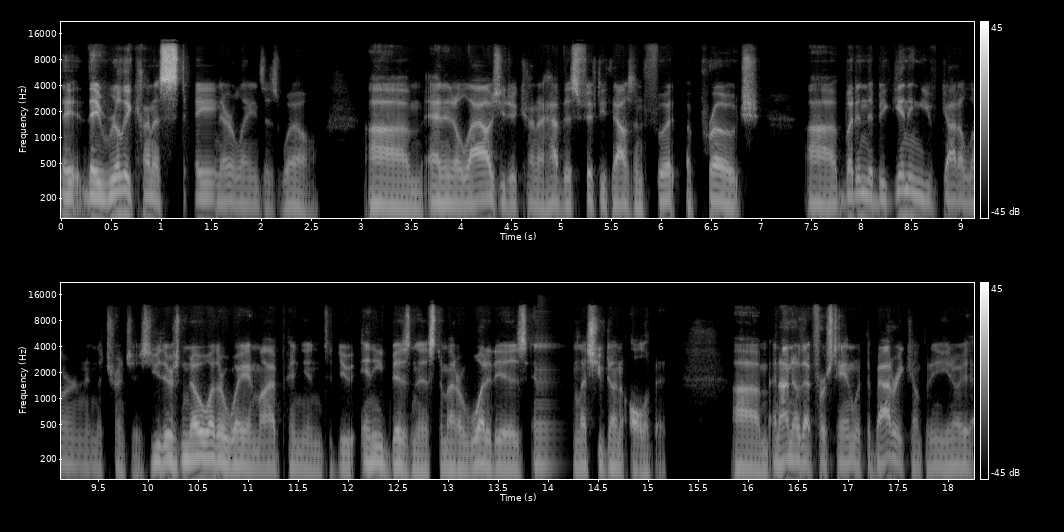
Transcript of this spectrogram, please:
they they really kind of stay in their lanes as well. Um, and it allows you to kind of have this 50000 foot approach uh, but in the beginning you've got to learn in the trenches you, there's no other way in my opinion to do any business no matter what it is unless you've done all of it um, and i know that firsthand with the battery company you know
